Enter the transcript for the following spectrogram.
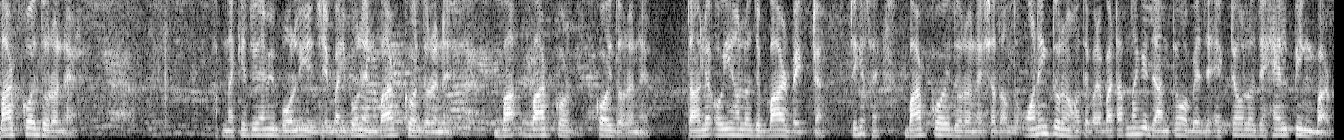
বার্ব কয় ধরনের? আপনাকে যদি আমি বলি যে, ভাই, বলেন, বার্ব কয় ধরনের? বার্ব কয় ধরনের? তাহলে ওই হলো যে বার্ব একটা, ঠিক আছে? বার্ব কয় ধরনের সাধারণত? অনেক ধরনের হতে পারে, বাট আপনাকে জানতে হবে যে একটা হলো যে হেল্পিং বার্ব।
